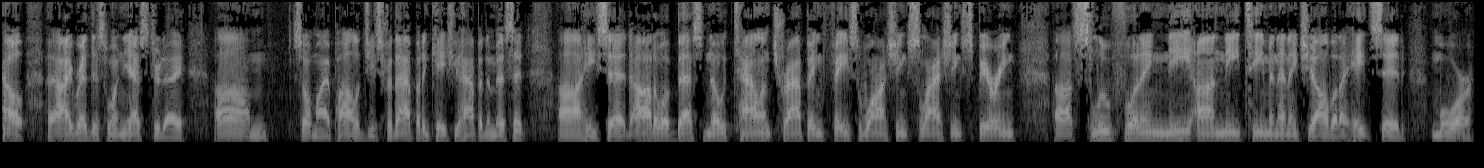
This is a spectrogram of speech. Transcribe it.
Oh, I read this one yesterday. Um, so my apologies for that. But in case you happen to miss it, uh, he said Ottawa best no talent trapping, face washing, slashing, spearing, uh, slew footing, knee on knee team in NHL. But I hate Sid more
